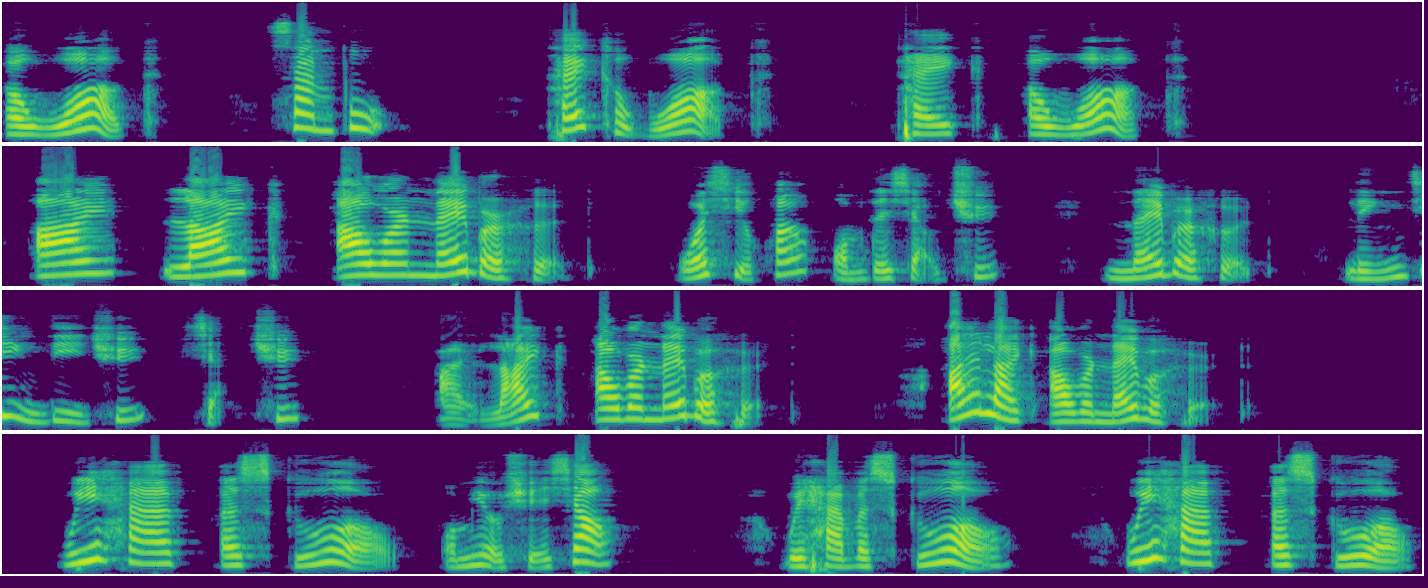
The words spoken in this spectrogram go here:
a walk，散步。Take a walk，take a walk。I like our neighborhood，我喜欢我们的小区。Neighborhood 邻近地区、辖区。I like our neighborhood. I like our neighborhood. We have a school. 我们有学校。We have a school. We have a school.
